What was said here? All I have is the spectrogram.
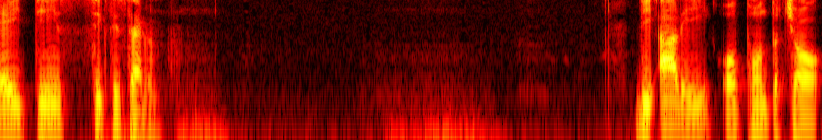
1867. The alley of Pontocho.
